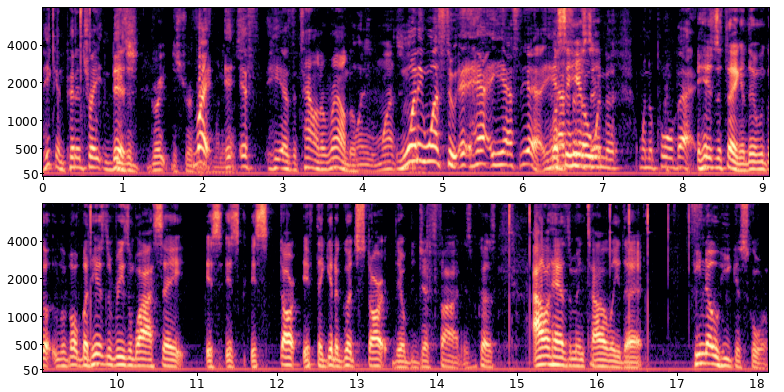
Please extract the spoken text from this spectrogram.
he can penetrate and dish. He's a great distributor. Right, when he wants. if he has the talent around him. When he wants to. When he wants to, it ha- he has to. Yeah, he Well, has see, to know the- when to when to pull back. Here's the thing, and then we go. But but here's the reason why I say it's it's it's start. If they get a good start, they'll be just fine. Is because Allen has the mentality that he know he can score.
